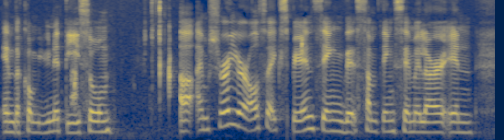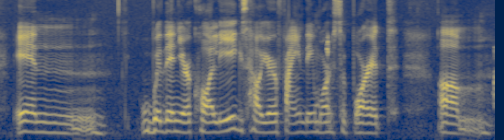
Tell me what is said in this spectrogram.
in the community. So uh, I'm sure you're also experiencing this something similar in in within your colleagues, how you're finding more support um,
